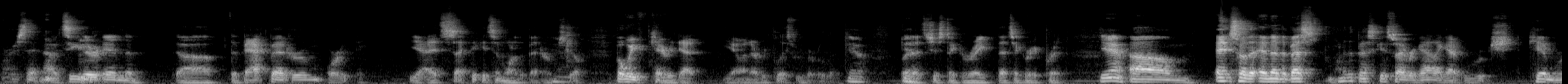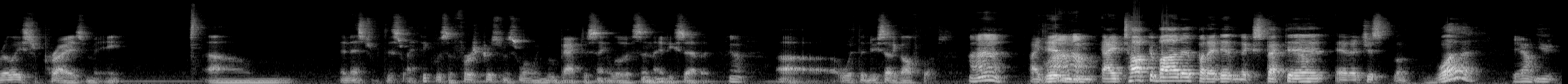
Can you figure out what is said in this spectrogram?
Where is that now? It's either in the uh, the back bedroom or yeah, it's I think it's in one of the bedrooms Yeah. still. But we've carried that, you know, in every place we've ever lived. Yeah. But Yeah. it's just a great that's a great print. yeah. Um and so the, and then the best one of the best gifts I ever got, I got Kim really surprised me. Um and this this I think was the first Christmas when we moved back to St. Louis in '97. Yeah. Uh, with the new set of golf clubs. Ah. I didn't. Wow. I talked about it, but I didn't expect it, and it just what Yeah. you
